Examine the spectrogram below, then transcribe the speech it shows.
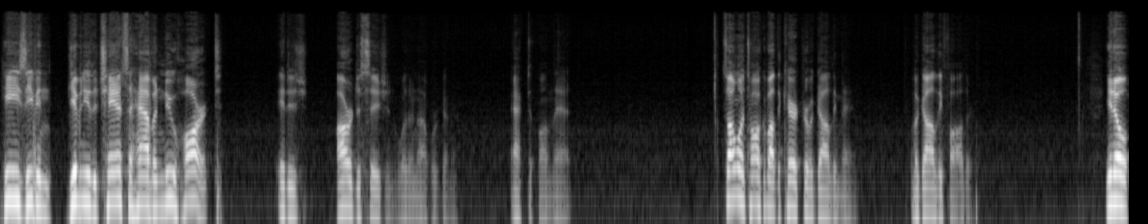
He's even given you the chance to have a new heart. It is our decision whether or not we're going to act upon that. So I want to talk about the character of a godly man, of a godly father. You know,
